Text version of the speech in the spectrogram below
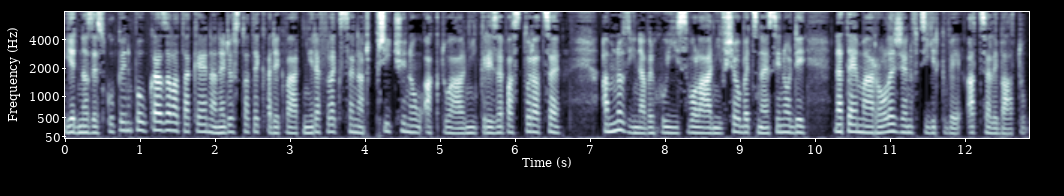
Jedna ze skupin poukázala také na nedostatek adekvátní reflexe nad příčinou aktuální krize pastorace a mnozí navrchují svolání Všeobecné synody na téma role žen v církvi a celibátu.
